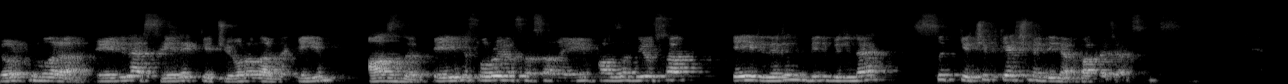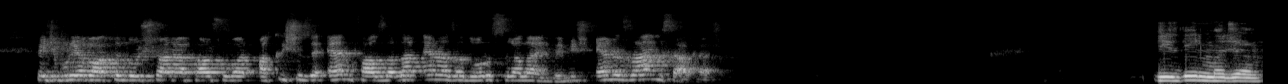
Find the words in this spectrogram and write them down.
dört numara eğriler seyrek geçiyor. Oralarda eğim azdır. Eğimi soruyorsa sana eğim fazla diyorsa eğrilerin birbirine sık geçip geçmediğine bakacaksınız. Peki buraya baktığımda üç tane akarsu var. Akış hızı en fazladan en aza doğru sıralayın demiş. En hızlı hangisi akar? Bir değil mi hocam?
